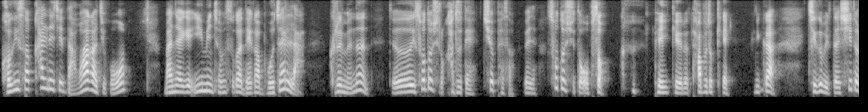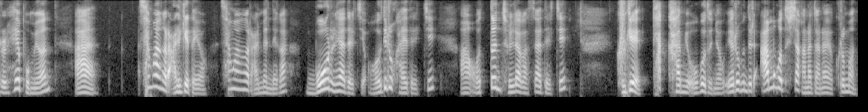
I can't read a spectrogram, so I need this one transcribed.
거기서 칼리지 나와 가지고 만약에 이민 점수가 내가 모자라 그러면은 저기 소도시로 가도 돼 취업해서. 왜냐 소도시도 없어. daycare는 다 부족해. 그러니까 지금 일단 시도를 해 보면 아 상황을 알게 돼요. 상황을 알면 내가 뭐를 해야 될지 어디로 가야 될지 아 어떤 전략을 써야 될지 그게 딱 감이 오거든요. 여러분들이 아무것도 시작 안 하잖아요. 그러면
